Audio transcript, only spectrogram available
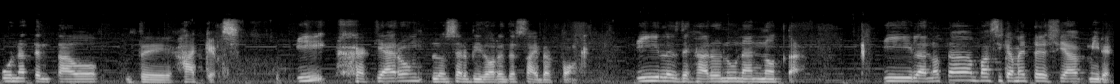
un atentado de hackers y hackearon los servidores de Cyberpunk y les dejaron una nota. Y la nota básicamente decía, mire,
